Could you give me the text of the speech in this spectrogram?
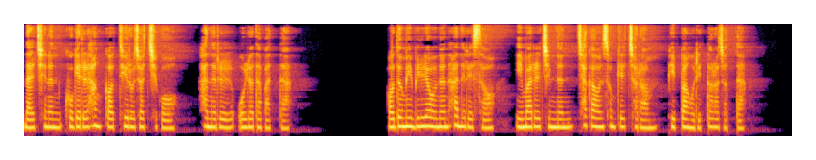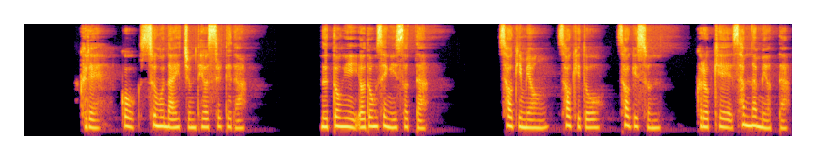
날치는 고개를 한껏 뒤로 젖히고 하늘을 올려다봤다. 어둠이 밀려오는 하늘에서 이마를 짚는 차가운 손길처럼 빗방울이 떨어졌다. 그래, 꼭 스무 나이쯤 되었을 때다. 늦동이 여동생이 있었다. 서기명, 서기도, 서기순, 그렇게 삼남매였다.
